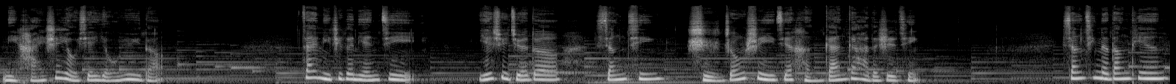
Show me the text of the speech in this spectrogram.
你还是有些犹豫的。在你这个年纪，也许觉得相亲始终是一件很尴尬的事情。相亲的当天，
